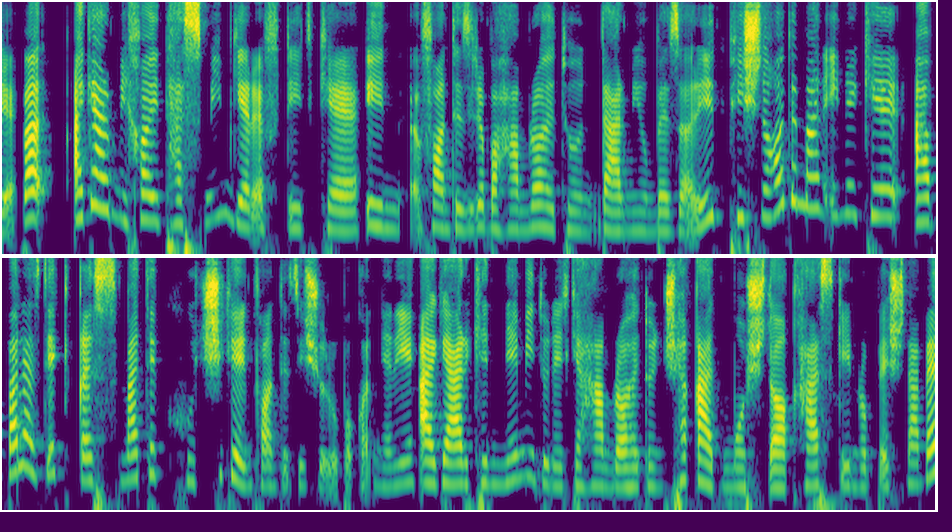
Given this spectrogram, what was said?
چیه و اگر می‌خواید تصمیم گرفتید که این فانتزی رو با همراهتون در میون بذارید پیشنهاد من اینه که اول از یک قسمت کوچیک این فانتزی شروع بکنید. یعنی اگر که نمی‌دونید که همراهتون چقدر مشتاق هست که این رو بشنوه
